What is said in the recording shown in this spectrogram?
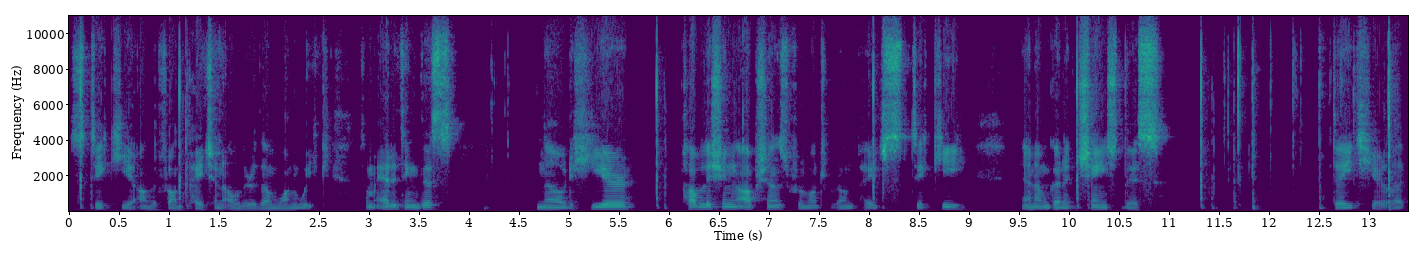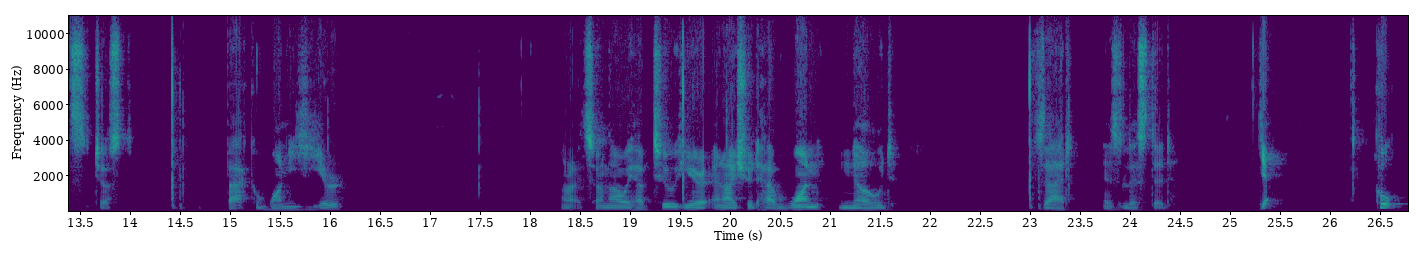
sticky on the front page and older than one week. So I'm editing this node here, publishing options, promote front page sticky, and I'm to change this date here. Let's just back one year. Alright, so now we have two here, and I should have one node that is listed. Yeah, cool.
